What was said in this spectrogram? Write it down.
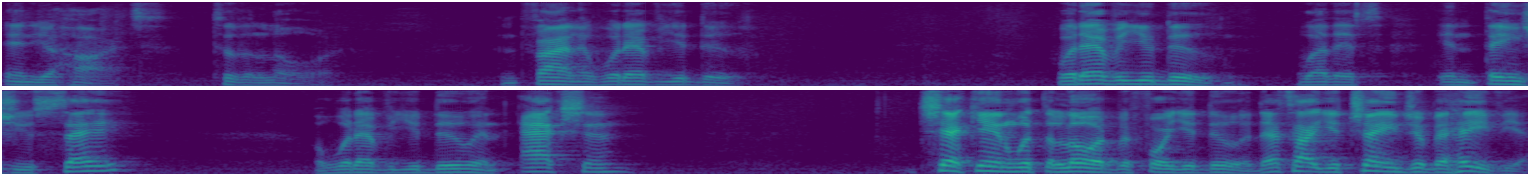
in your hearts to the Lord. And finally, whatever you do, whatever you do, whether it's in things you say or whatever you do in action, check in with the Lord before you do it. That's how you change your behavior.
